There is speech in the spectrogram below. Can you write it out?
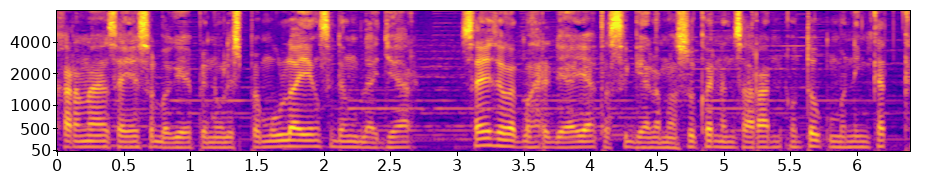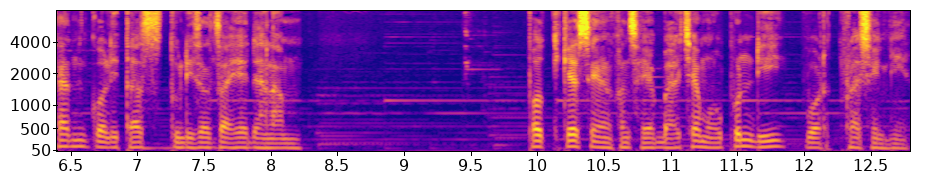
Karena saya sebagai penulis pemula yang sedang belajar, saya sangat menghargai atas segala masukan dan saran untuk meningkatkan kualitas tulisan saya dalam podcast yang akan saya baca maupun di WordPress ini.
